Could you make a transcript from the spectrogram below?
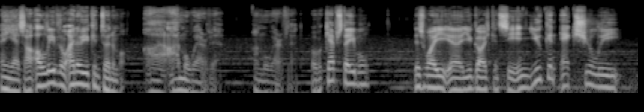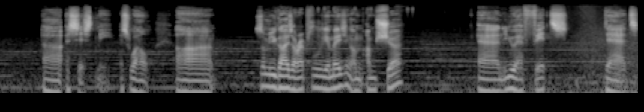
And yes, I'll, I'll leave them. I know you can turn them off. I'm aware of that. I'm aware of that. But we're cap stable. This way uh, you guys can see. And you can actually uh, assist me as well. Uh, some of you guys are absolutely amazing, I'm, I'm sure. And you have fits that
